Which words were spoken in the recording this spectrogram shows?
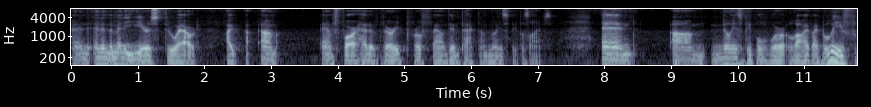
and, and in the many years throughout, I, um, AMFAR had a very profound impact on millions of people's lives. And um, millions of people were alive, I believe,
